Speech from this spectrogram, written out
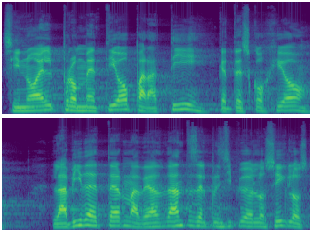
sino Él prometió para ti que te escogió la vida eterna de antes del principio de los siglos,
